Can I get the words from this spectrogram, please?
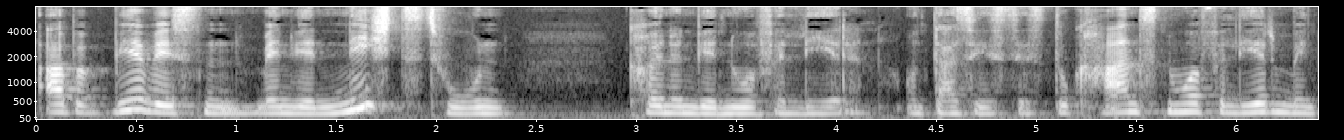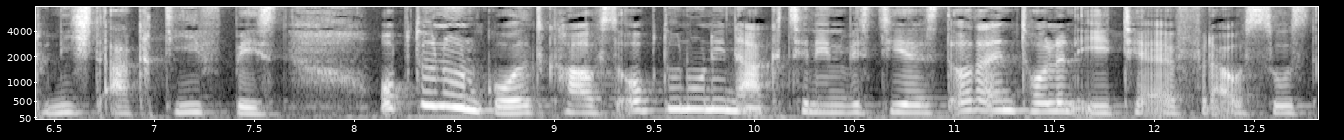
Aber wir wissen, wenn wir nichts tun, können wir nur verlieren. Und das ist es. Du kannst nur verlieren, wenn du nicht aktiv bist. Ob du nun Gold kaufst, ob du nun in Aktien investierst oder einen tollen ETF raussuchst,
